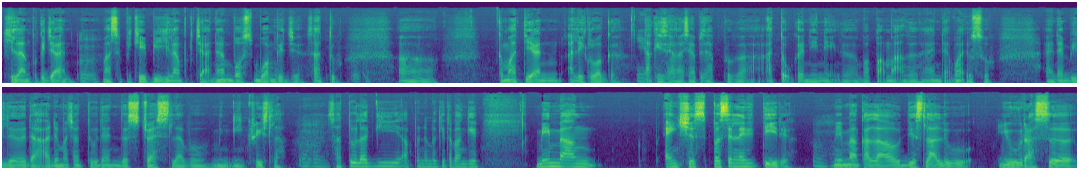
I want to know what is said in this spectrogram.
hilang pekerjaan. Mm. masa PKP hilang pekerjaan kan bos buang kerja satu. Uh, kematian ahli keluarga. Yeah. tak kisahlah siapa-siapa ke atuk ke nenek ke bapak mak ke and that one also. And then bila dah ada macam tu then the stress level increase lah. Mm satu lagi apa nama kita panggil memang anxious personality dia. Mm-hmm. memang kalau dia selalu you rasa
